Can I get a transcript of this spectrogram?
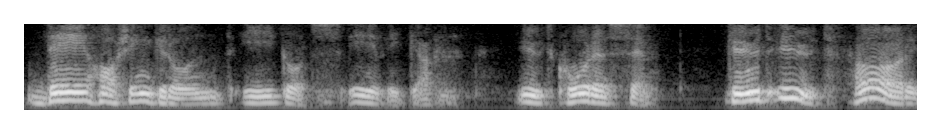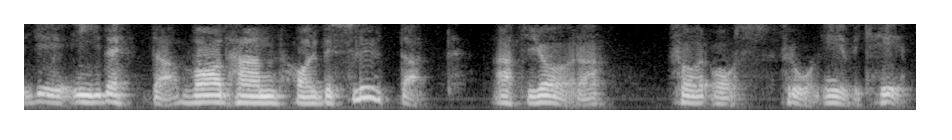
Det har sin grund i Guds eviga utkårelse. Gud utför i detta vad han har beslutat att göra för oss från evighet.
